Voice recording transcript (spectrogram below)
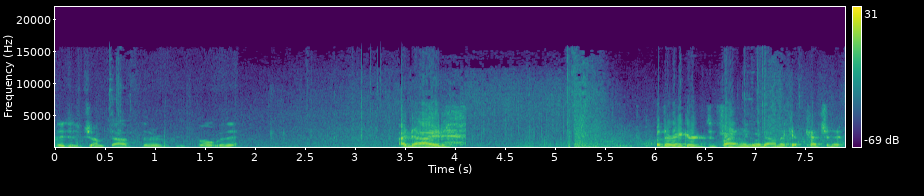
They just jumped off their boat with it. I died. But their anchor did finally go down. They kept catching it.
